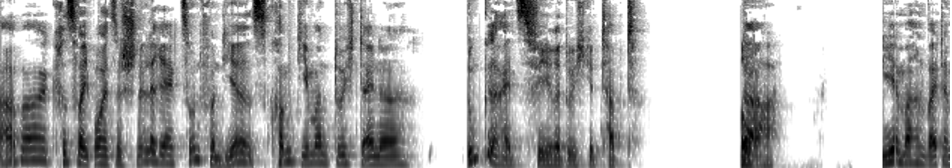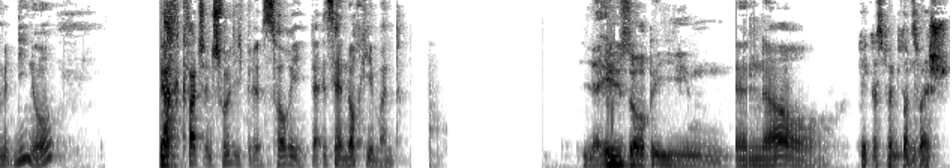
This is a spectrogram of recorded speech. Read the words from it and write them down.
Aber, Christopher, ich brauche jetzt eine schnelle Reaktion von dir. Es kommt jemand durch deine Dunkelheitssphäre durchgetappt. Oha. Wir machen weiter mit Nino. Ja. Ach Quatsch, entschuldigt bitte. Sorry, da ist ja noch jemand. Laserbeam. Genau. Kriegt erstmal wieder zwei Sch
